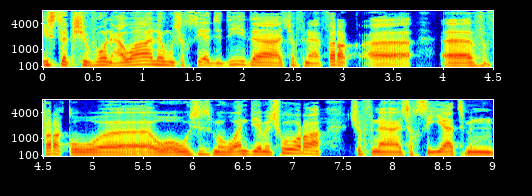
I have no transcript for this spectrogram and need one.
يستكشفون عوالم وشخصيات جديدة شفنا فرق آه آه فرق و- و- وش اسمه وأندية مشهورة شفنا شخصيات من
